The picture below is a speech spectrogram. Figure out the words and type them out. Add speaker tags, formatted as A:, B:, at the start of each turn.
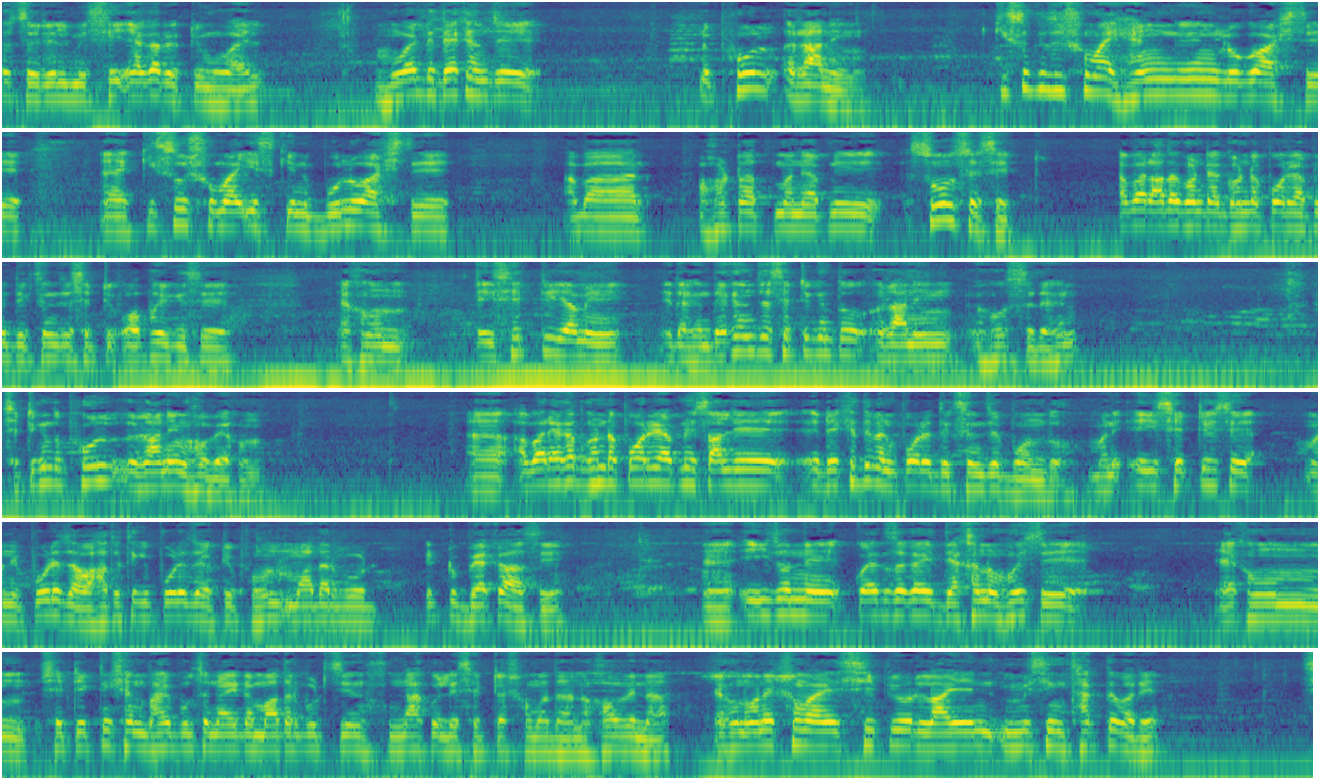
A: হচ্ছে Realme C এগারো একটি মোবাইল মোবাইলটি দেখেন যে ফুল রানিং কিছু কিছু সময় হ্যাঙ্গিং লোগো আসছে কিছু সময় স্ক্রিন ব্লু আসছে, আবার হঠাৎ মানে আপনি চলছে সেট আবার আধা ঘণ্টা, এক ঘণ্টা পরে আপনি দেখছেন যে সেটটি অফ হয়ে গেছে। এখন এই সেটটি আমি দেখেন দেখেন যে সেটটি কিন্তু রানিং হচ্ছে, দেখেন। সেটটি কিন্তু ফুল রানিং হবে এখন। আবার এক আধ ঘণ্টা পরে আপনি চালিয়ে রেখে দেবেন, পরে দেখছেন যে বন্ধ। মানে এই সেটটি হচ্ছে মানে পড়ে যাওয়া, হাতে থেকে পড়ে যাওয়া একটি ফোন মাদারবোর্ড একটু বেঁকা আছে। এই জন্যে কয়েক জায়গায় দেখানো হয়েছে। এখন সে টেকনিশিয়ান ভাই বলছে, না, এটা মাদারবোর্ড চেঞ্জ না করলে সেটটা সমাধান হবে না। এখন অনেক সময় সিপিওর লাইন মিসিং থাকতে পারে।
